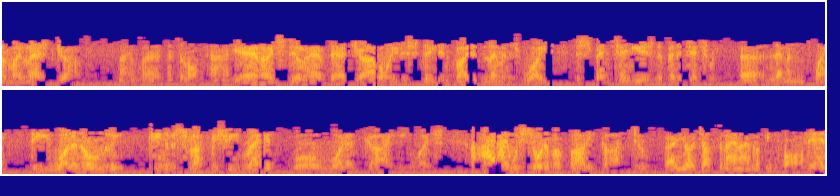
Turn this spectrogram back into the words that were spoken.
on my last job. My word, that's a long time. Yeah, and I'd still have that job, only the state invited Lemons White to spend ten years in the penitentiary. Uh, Lemon's White? The one and only king of the slot machine racket. Oh, what a guy he was. I, I was sort of a bodyguard, too. Uh, you're just the man I'm looking for. Then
